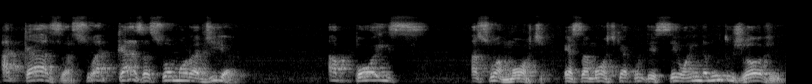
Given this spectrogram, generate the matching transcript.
a casa, sua casa, sua moradia, após a sua morte, essa morte que aconteceu ainda muito jovem,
